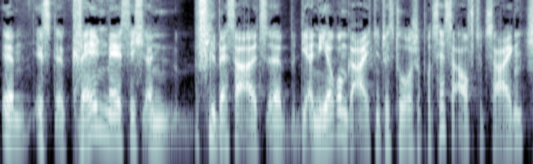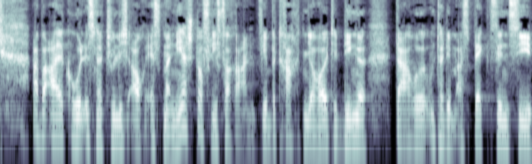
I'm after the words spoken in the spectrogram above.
ist äh, quellenmäßig äh, viel besser als äh, die Ernährung geeignet, historische Prozesse aufzuzeigen. Aber Alkohol ist natürlich auch erstmal Nährstofflieferant. Wir betrachten ja heute Dinge darüber unter dem Aspekt, sind sie,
